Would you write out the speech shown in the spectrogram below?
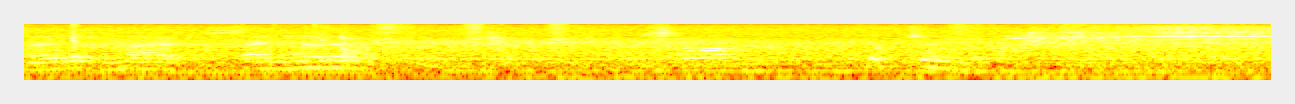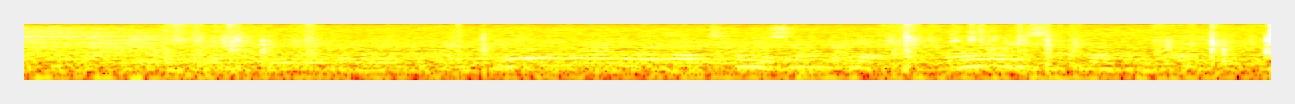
나 이거 정말 사인해야 되는 상황 역전입니다. 그림 행동보다 더 무서운 게 오늘이 실수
